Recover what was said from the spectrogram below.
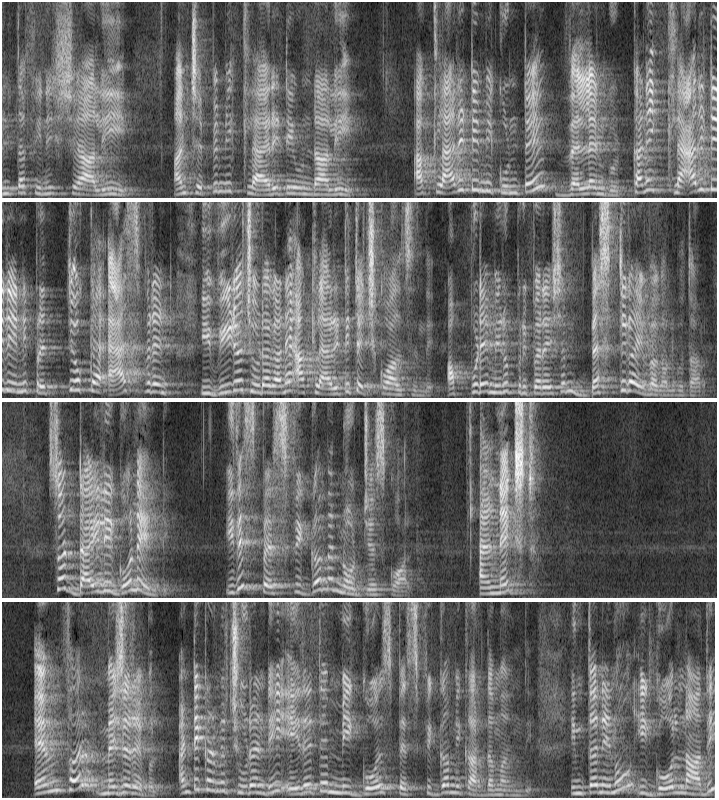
ఎంత ఫినిష్ చేయాలి అని చెప్పి మీకు క్లారిటీ ఉండాలి. ఆ క్లారిటీ మీకు ఉంటే వెల్ అండ్ గుడ్. కానీ క్లారిటీ లేని ప్రతి ఒక్క యాస్పిరెంట్ ఈ వీడియో చూడగానే ఆ క్లారిటీ తెచ్చుకోవాల్సిందే. అప్పుడే మీరు ప్రిపరేషన్ బెస్ట్గా ఇవ్వగలుగుతారు. సో డైలీ గోల్ ఏంటి? ఇది స్పెసిఫిక్గా మీరు నోట్ చేసుకోవాలి. And next M for measurable అంటే ఇక్కడ మీరు చూడండి ఏదైతే మీ గోల్ స్పెసిఫిక్గా మీకు అర్థమైంది ఇంత నేను ఈ గోల్ నాది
